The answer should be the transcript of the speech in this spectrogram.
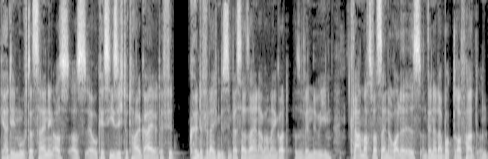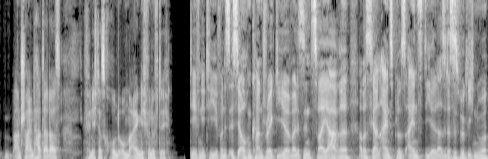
ja, den Move, das Signing aus, aus äh, OKC-Sicht total geil. Der Fit könnte vielleicht ein bisschen besser sein, aber mein Gott, also wenn du ihm klar machst, was seine Rolle ist und wenn er da Bock drauf hat und anscheinend hat er das, finde ich das rundum eigentlich vernünftig. Definitiv. Und es ist ja auch ein Contract Year, weil es sind zwei Jahre, aber es ist ja ein 1 plus 1 Deal. Also das ist wirklich nur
